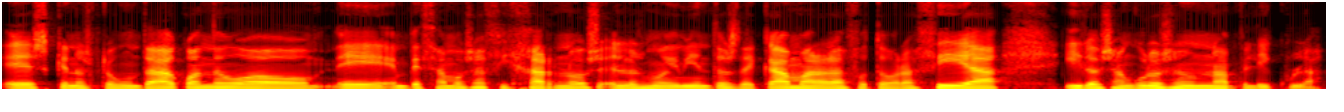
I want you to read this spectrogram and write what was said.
es que nos preguntaba cuándo eh, empezamos a fijarnos en los movimientos de cámara, la fotografía y los ángulos en una película.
